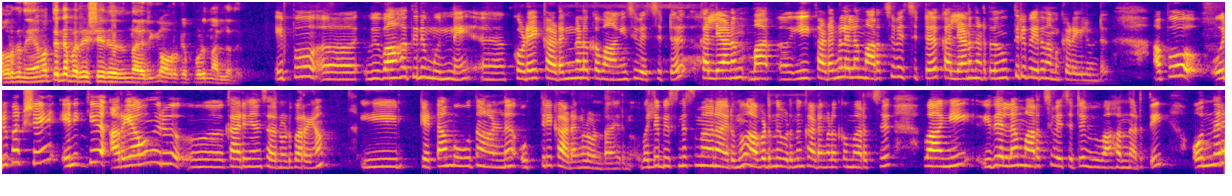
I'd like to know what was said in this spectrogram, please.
അവർക്ക് നിയമത്തിന്റെ പരീക്ഷയിൽ എഴുതുന്നതായിരിക്കും അവർക്ക് എപ്പോഴും നല്ലത്. ഇപ്പോൾ വിവാഹത്തിന് മുന്നേ കുറെ കടങ്ങളൊക്കെ വാങ്ങിച്ച് വെച്ചിട്ട് കല്യാണം ഈ കടങ്ങളെല്ലാം മറച്ച് വെച്ചിട്ട് കല്യാണം നടത്തുന്ന ഒത്തിരി പേര് നമുക്കിടയിലുണ്ട്. അപ്പോൾ ഒരു പക്ഷേ എനിക്ക് അറിയാവുന്ന ഒരു കാര്യം ഞാൻ സാറിനോട് പറയാം. ഈ കെട്ടാൻ പോകുന്ന ആളിന് ഒത്തിരി കടങ്ങളുണ്ടായിരുന്നു. വലിയ ബിസിനസ്മാൻ ആയിരുന്നു. അവിടുന്ന് ഇവിടുന്ന് കടങ്ങളൊക്കെ മറിച്ച് വാങ്ങി ഇതെല്ലാം മറച്ച് വെച്ചിട്ട് വിവാഹം നടത്തി. ഒന്നര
